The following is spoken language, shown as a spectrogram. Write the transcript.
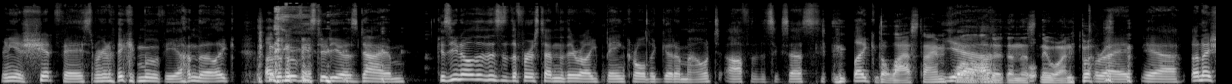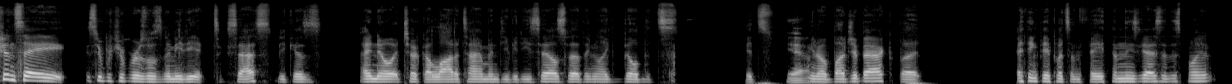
we're gonna get shit faced, and we're gonna make a movie on the like on the movie studio's dime. Because you know that this is the first time that they were like bankrolled a good amount off of the success. Like the last time, Yeah. well, other than this new one, but right, yeah. And I shouldn't say Super Troopers was an immediate success because I know it took a lot of time on DVD sales for that thing to like build its its yeah, you know budget back, but I think they put some faith in these guys at this point.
